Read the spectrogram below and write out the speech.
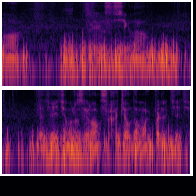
О, появился сигнал. Опять видите, он развернулся, хотел домой полететь.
